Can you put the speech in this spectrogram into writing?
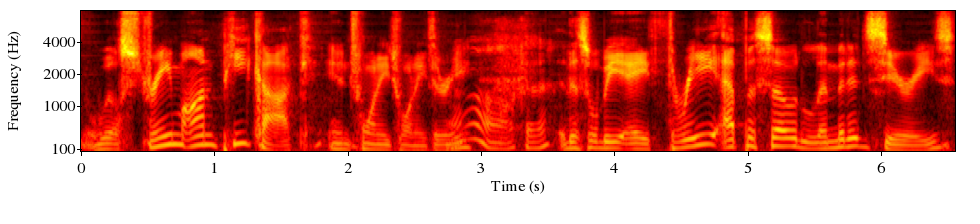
will stream on Peacock in 2023. Oh, okay. This will be a three episode limited series.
